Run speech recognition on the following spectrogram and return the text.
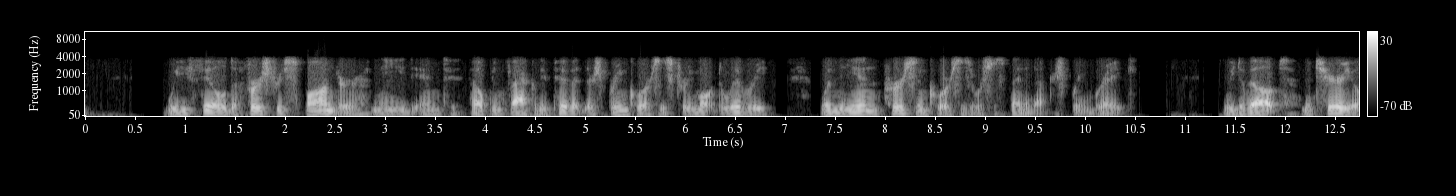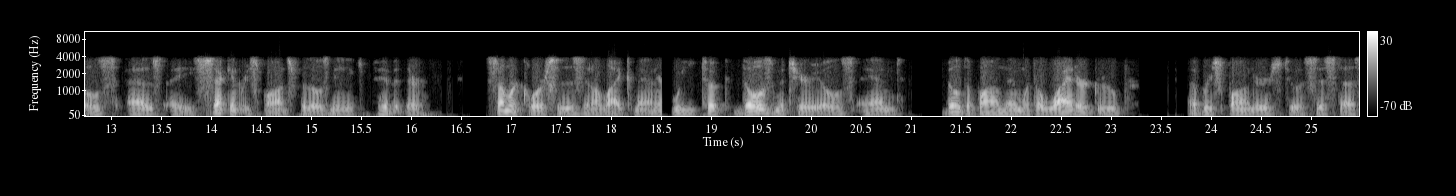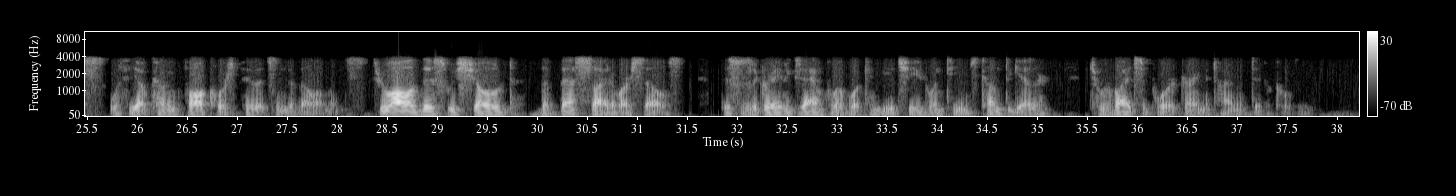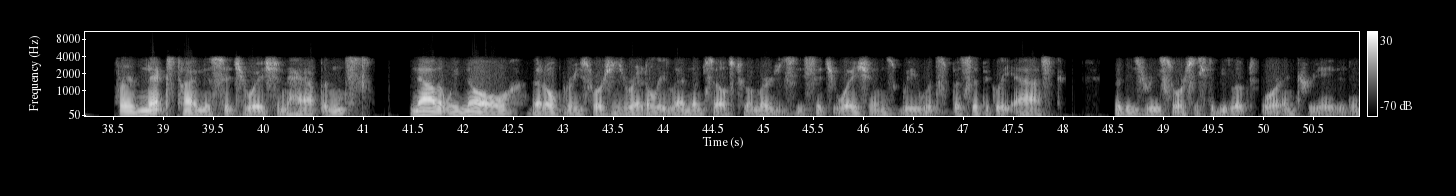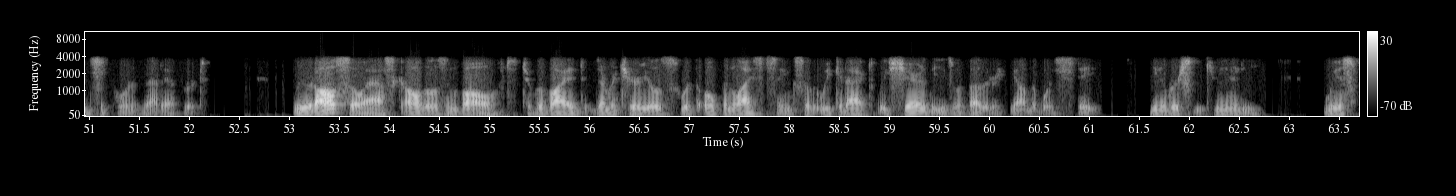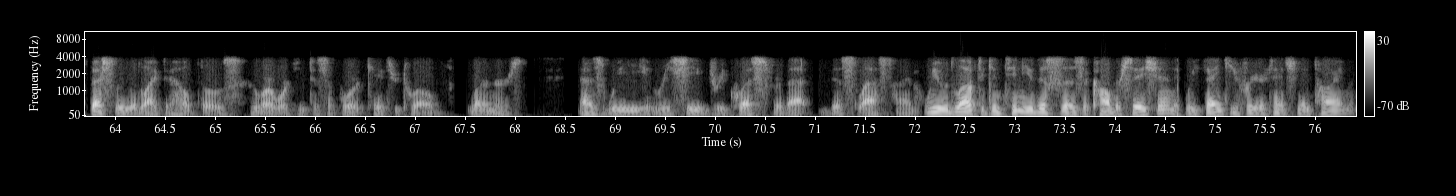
We filled a first responder need into helping faculty pivot their spring courses to remote delivery when the in-person courses were suspended after spring break. We developed materials as a second response for those needing to pivot their summer courses in a like manner. We took those materials and built upon them with a wider group of responders to assist us with the upcoming fall course pivots and developments. Through all of this, we showed the best side of ourselves. This is a great example of what can be achieved when teams come together to provide support during a time of difficulty. For next time this situation happens, now that we know that open resources readily lend themselves to emergency situations, we would specifically ask for these resources to be looked for and created in support of that effort. We would also ask all those involved to provide their materials with open licensing so that we could actively share these with others beyond the Boise State University community. We especially would like to help those who are working to support K through 12 learners as we received requests for that this last time. We would love to continue this as a conversation. We thank you for your attention and time.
